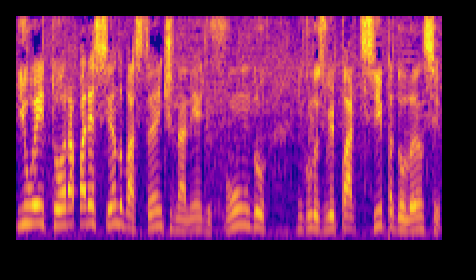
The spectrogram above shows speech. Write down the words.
E o Heitor aparecendo bastante na linha de fundo, inclusive participa do lance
